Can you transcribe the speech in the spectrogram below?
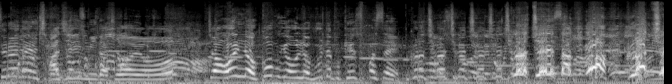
트레이너의 자질입니다. 좋아요. 자 올려. 꼬부기 올려. 물대포 계속 발사해 그렇지 그렇지 그렇지 그렇지 그렇지. 그렇지 쏴주고 그렇지.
